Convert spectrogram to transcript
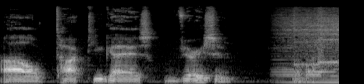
I'll talk to you guys very soon. Bye-bye.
